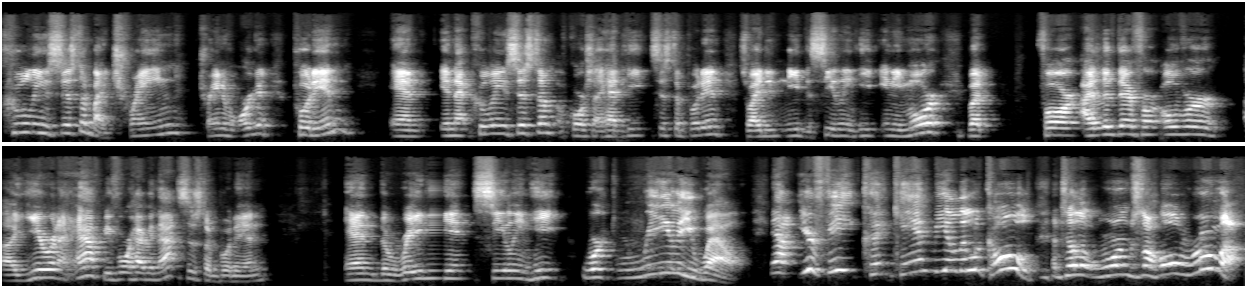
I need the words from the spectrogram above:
cooling system by Trane, Trane of Oregon, put in. And in that cooling system, of course, I had heat system put in, so I didn't need the ceiling heat anymore. But for I lived there for over a year and a half before having that system put in, and the radiant ceiling heat worked really well. Now, your feet could, can be a little cold until it warms the whole room up.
